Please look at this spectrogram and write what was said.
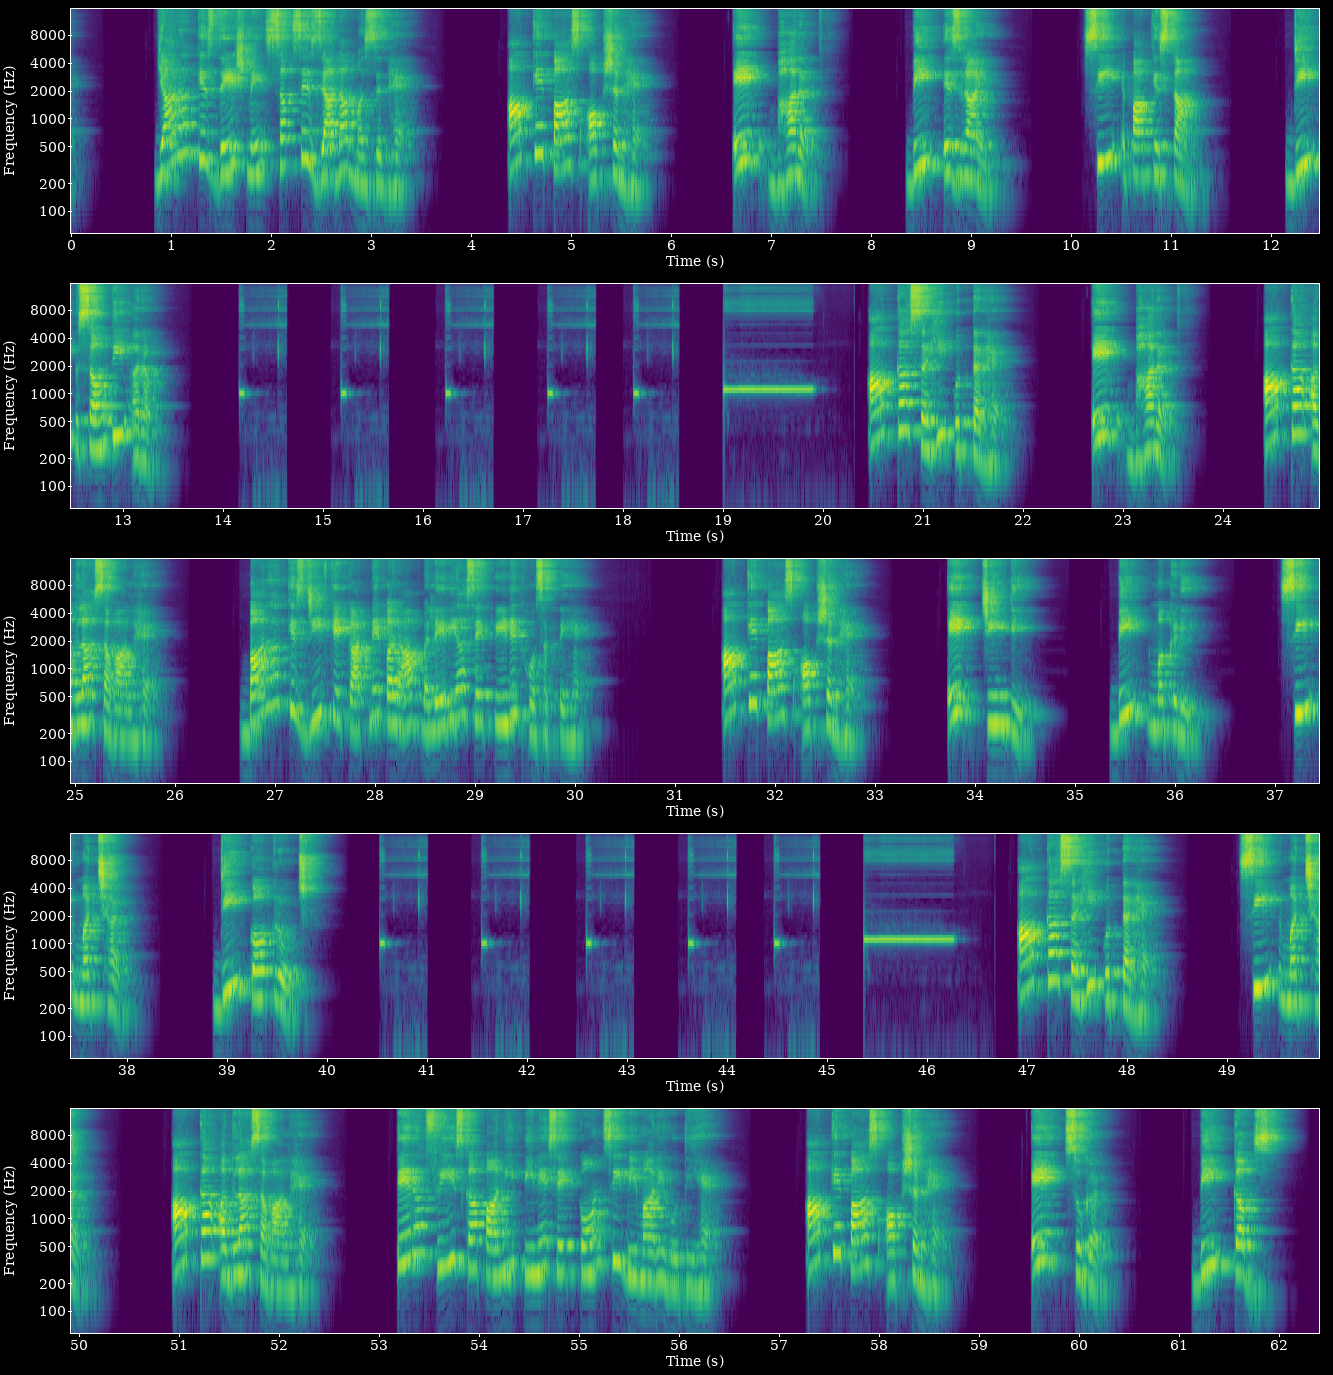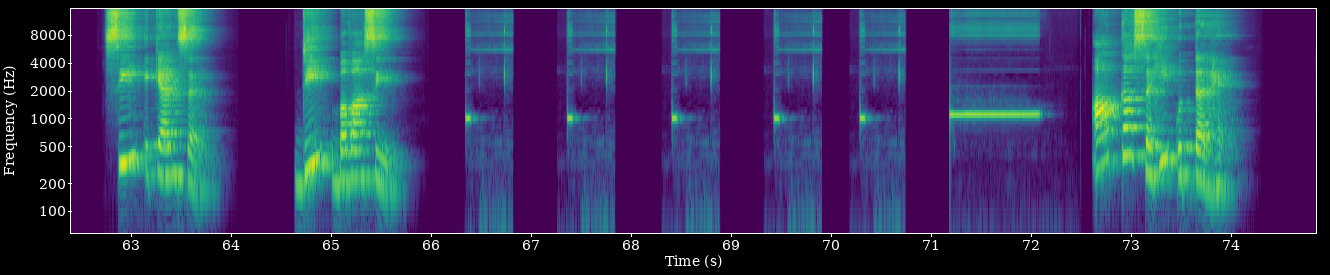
ग्यारह किस देश में सबसे ज़्यादा मस्जिद है? आपके पास ऑप्शन है, A, Bharat, B, Israel, C, Pakistan, D, Saudi Arab आपका सही उत्तर है। ए, भारत। आपका अगला सवाल है। बारह किस जीव के काटने पर आप मलेरिया से पीड़ित हो सकते हैं? आपके पास ऑप्शन है। ए, चींटी। बी, मकड़ी। सी, मच्छर। D, cockroach. आपका सही उत्तर है। सी, मच्छर। आपका अगला सवाल है, तेरा फ्रीज का पानी पीने से कौन सी बीमारी होती है? आपके पास ऑप्शन है ए सुगर बी कब्ज सी कैंसर डी बवासीर। आपका सही उत्तर है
